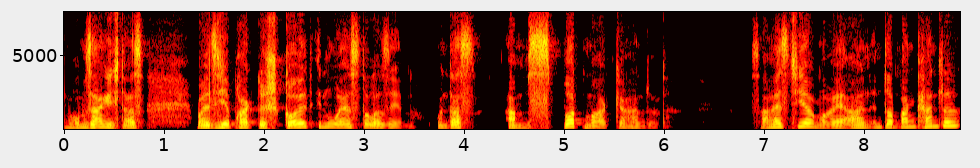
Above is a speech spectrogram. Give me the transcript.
Warum sage ich das? Weil Sie hier praktisch Gold in US-Dollar sehen und das am Spotmarkt gehandelt. Das heißt hier im realen Interbankhandel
